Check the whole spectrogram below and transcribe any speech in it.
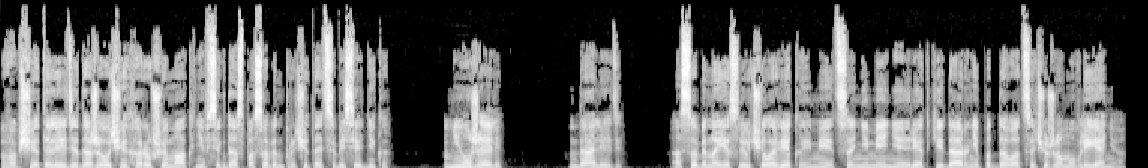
«Вообще-то, леди, даже очень хороший маг не всегда способен прочитать собеседника». «Неужели?» «Да, леди. Особенно если у человека имеется не менее редкий дар не поддаваться чужому влиянию.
